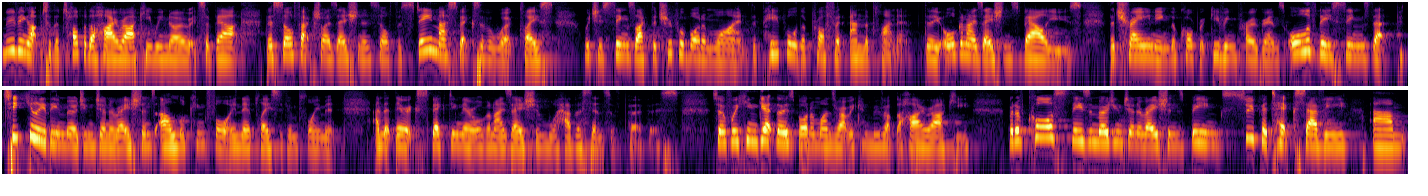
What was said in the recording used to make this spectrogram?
moving up to the top of the hierarchy, we know it's about the self actualization and self esteem aspects of a workplace, which is things like the triple bottom line the people, the profit, and the planet, the organization's values, the training, the corporate giving programs, all of these things that particularly the emerging generations are looking for in their place of employment, and that they're expecting their organization will have a sense of purpose. So if we can get those bottom ones right, we can move up the hierarchy. But of course, these emerging generations, being super tech savvy, um,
